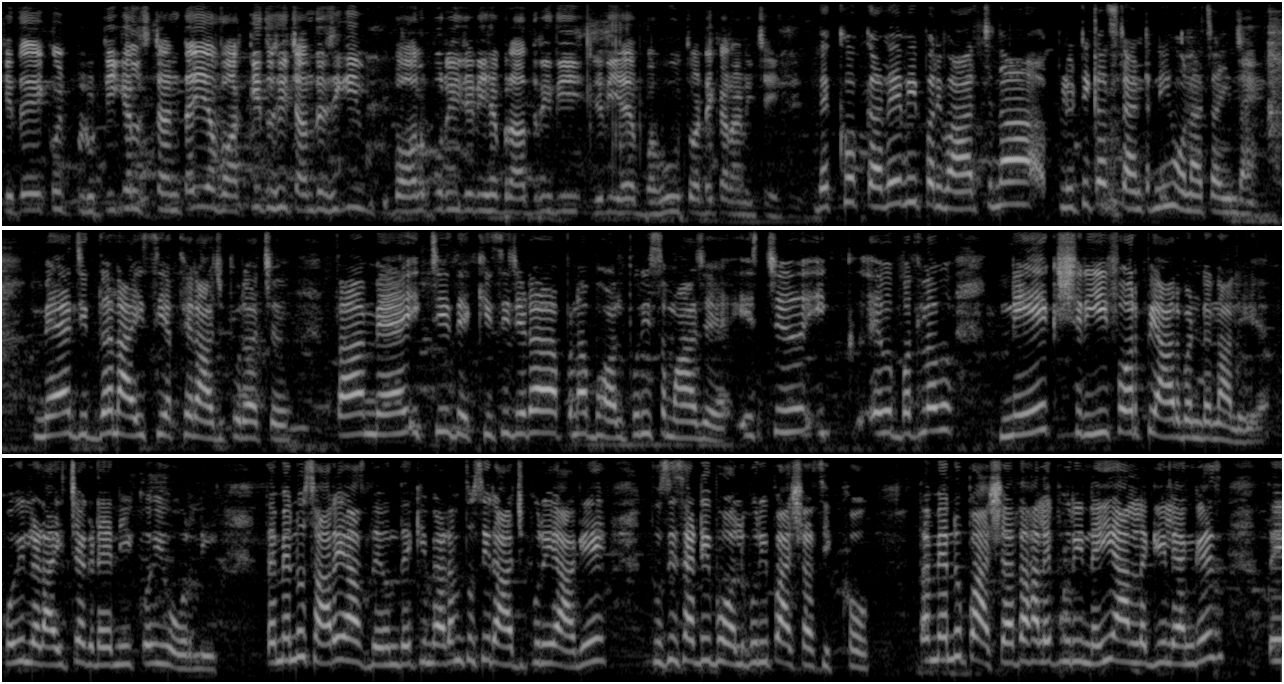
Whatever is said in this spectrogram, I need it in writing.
ਕਿਤੇ ਕੋਈ ਪੋਲੀਟੀਕਲ ਸਟੰਟ ਹੈ ਜਾਂ ਵਾਕਈ ਤੁਸੀਂ ਚਾਹੁੰਦੇ ਸੀ ਕਿ ਬੌਲਪੁਰੀ ਜਿਹੜੀ ਹੈ ਬਰਾਦਰੀ ਦੀ ਜਿਹੜੀ ਹੈ ਬਹੂ ਤੁਹਾਡੇ ਘਰ ਆਣੀ ਚਾਹੀਦੀ ਦੇਖੋ ਕਦੇ ਵੀ ਪਰਿਵਾਰ 'ਚ ਨਾ ਪੋਲੀਟੀਕਲ ਸਟੰਟ ਨਹੀਂ ਹੋਣਾ ਚਾਹੀਦਾ। ਮੈਂ ਜਿੱਦਣ ਆਈ ਸੀ ਇੱਥੇ ਰਾਜਪੁਰਾ 'ਚ ਤਾਂ ਮੈਂ ਇੱਕ ਚੀਜ਼ ਦੇਖੀ ਸੀ ਜਿਹੜਾ ਆਪਣਾ ਭੌਲਪੁਰੀ ਸਮਾਜ ਹੈ ਇਸ 'ਚ ਇੱਕ ਮਤਲਬ ਨੇਕ ਸ਼ਰੀਫ ਔਰ ਪਿਆਰ ਵੰਡਣ ਵਾਲੇ ਹੈ। ਕੋਈ ਲੜਾਈ ਝਗੜੇ ਨਹੀਂ ਕੋਈ ਹੋਰ ਨਹੀਂ। ਤੇ ਮੈਨੂੰ ਸਾਰੇ ਹੱਸਦੇ ਹੁੰਦੇ ਕਿ ਮੈਡਮ ਤੁਸੀਂ ਰਾਜਪੁਰੇ ਆ ਗਏ ਤੁਸੀਂ ਸਾਡੀ ਭੌਲਪੁਰੀ ਭਾਸ਼ਾ ਸਿੱਖੋ। ਤਾਂ ਮੈਨੂੰ ਭਾਸ਼ਾ ਤਾਂ ਹਾਲੇ ਪੂਰੀ ਨਹੀਂ ਆਉਣ ਲੱਗੀ ਲੈਂਗੁਏਜ ਤੇ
